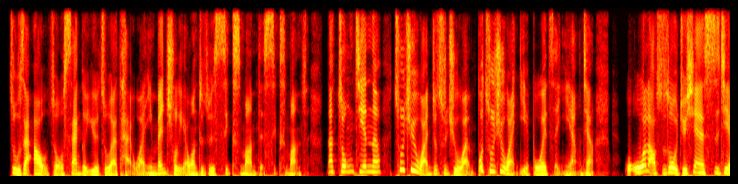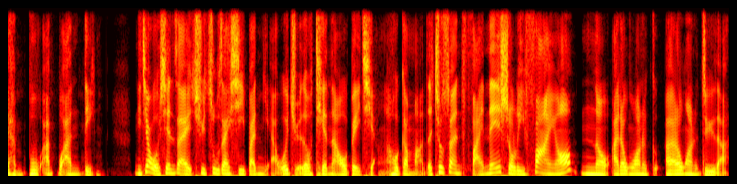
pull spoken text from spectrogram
住在澳洲，三个月住在台湾。Eventually, I want to do six months, six months。那中间呢，出去玩就出去玩，不出去玩也不会怎样。这样，我我老实说，我觉得现在世界很不安不安定。你叫我现在去住在西班牙，我会觉得天哪，我被抢啊，或干嘛的？就算 financially fine 哦，No，I don't want to go，I don't want to do that。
